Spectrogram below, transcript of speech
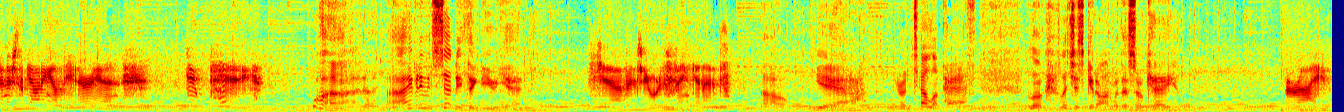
Finished scouting out the area and you pig. What? I haven't even said anything to you yet. Yeah, but you were thinking it. Oh, yeah. You're a telepath. Look, let's just get on with this, okay? Right.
